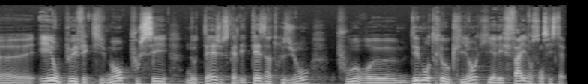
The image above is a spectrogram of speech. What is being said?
Et on peut effectivement pousser nos tests jusqu'à des tests d'intrusion pour euh, démontrer au client qu'il y a des failles dans son système.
